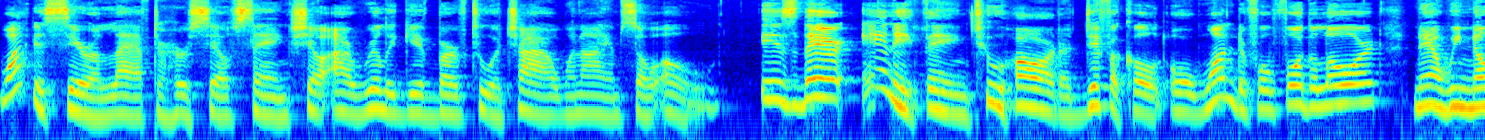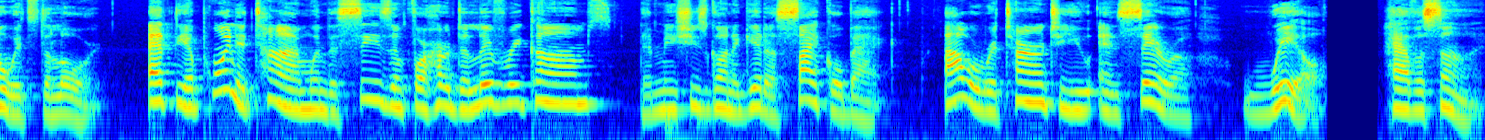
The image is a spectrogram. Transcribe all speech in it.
Why did Sarah laugh to herself, saying, Shall I really give birth to a child when I am so old? Is there anything too hard or difficult or wonderful for the Lord? Now we know it's the Lord. At the appointed time when the season for her delivery comes, that means she's going to get a cycle back. I will return to you, and Sarah will have a son.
